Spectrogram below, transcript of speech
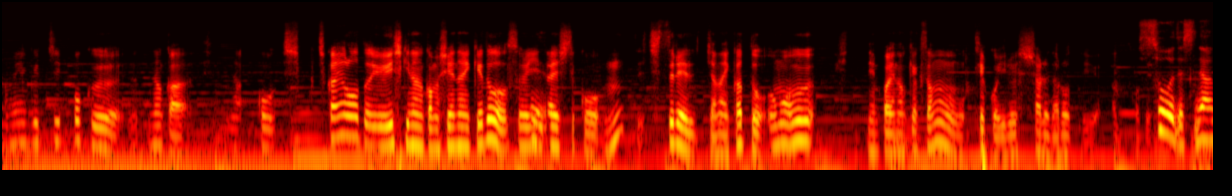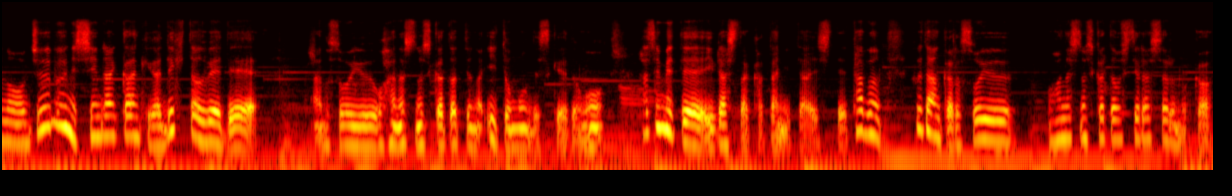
タメ口っぽく、なんか、なこうし近寄ろうという意識なのかもしれないけど、それに対してこう、ん？失礼じゃないかと思う年配のお客様も結構いらっしゃるだろうっていうそうですね。あの十分に信頼関係ができた上であのそういうお話の仕方っていうのはいいと思うんですけれども初めていらした方に対して多分普段からそういうお話の仕方をしてらっしゃるのか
